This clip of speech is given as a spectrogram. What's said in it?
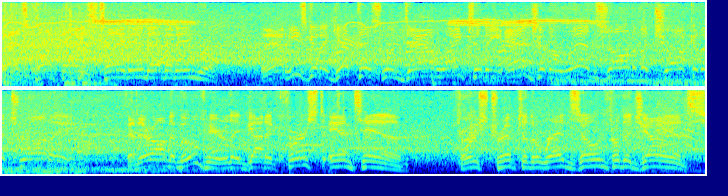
That's caught by his tight end, Evan Engram. And he's going to get this one down right to the edge of the red zone of the chalk of the 20. And they're on the move here. They've got it first and 10. First trip to the red zone for the Giants.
